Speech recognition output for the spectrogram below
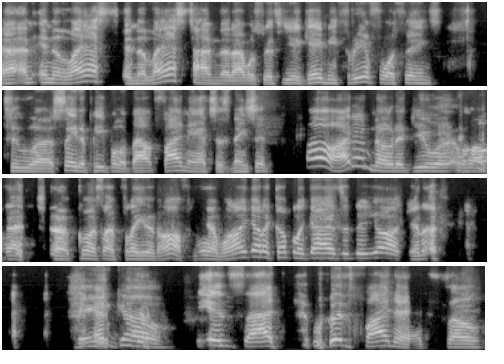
And in the last in the last time that I was with you, you gave me three or four things to uh, say to people about finances, and they said, "Oh, I didn't know that you were." Well, that, of course, I played it off. Yeah, well, I got a couple of guys in New York, you know. There you go. Inside with finance, so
